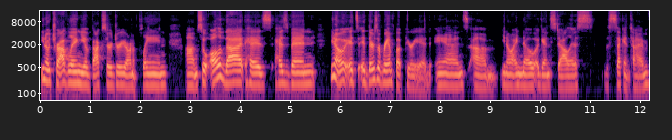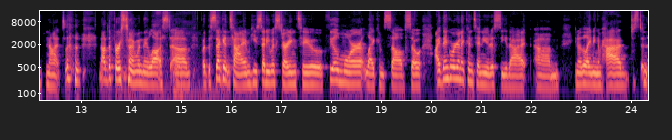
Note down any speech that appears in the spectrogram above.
you know, traveling, you have back surgery, you're on a plane. Um, so all of that has has been, you know, it's it, there's a ramp up period, and um, you know, I know against Dallas the second time, not not the first time when they lost, um, but the second time, he said he was starting to feel more like himself. So I think we're going to continue to see that. Um, you know, the Lightning have had just an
